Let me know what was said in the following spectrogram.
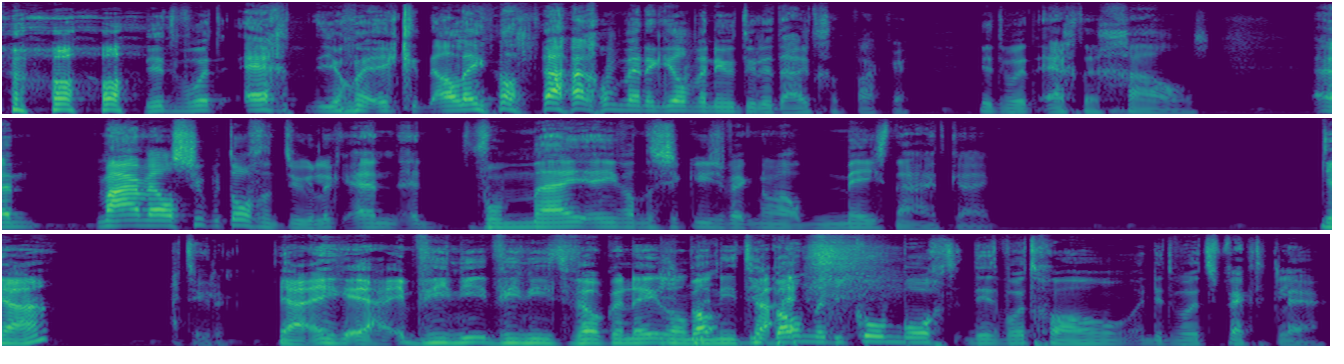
dit wordt echt, jongen, ik, alleen al daarom ben ik heel benieuwd hoe dit uit gaat pakken. Dit wordt echt een chaos. Ehm, maar wel super tof natuurlijk. En voor mij een van de circuits waar ik nog wel het meest naar uitkijk. Ja? Natuurlijk. Ja, ik, ja wie, niet, wie niet? Welke Nederlander die, niet? die Ja, banden, die kombocht, dit wordt gewoon, dit wordt spectaculair.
